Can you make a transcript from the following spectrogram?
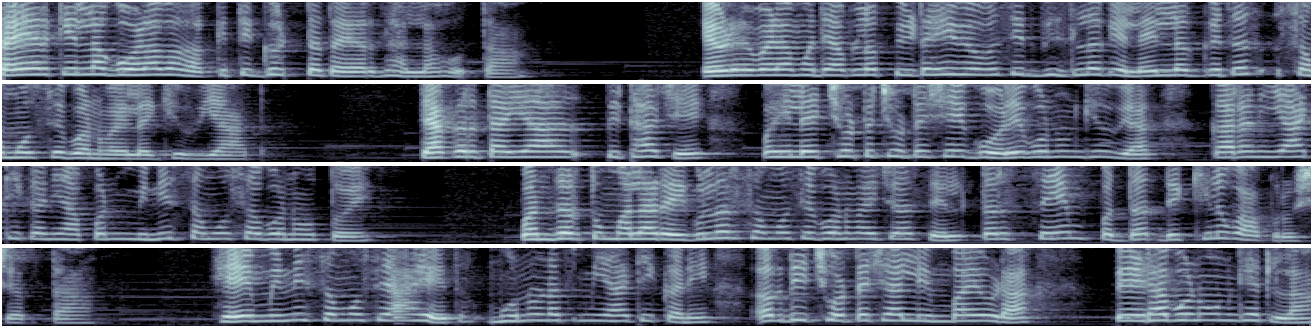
तयार केलेला गोळा बघा किती घट्ट तयार झाला होता. एवढ्या वेळामध्ये आपलं पीठही व्यवस्थित भिजलं गेलं लगेचच समोसे बनवायला घेऊयात. त्याकरता या पिठाचे पहिले छोटे छोटेसे गोळे बनवून घेऊयात कारण या ठिकाणी आपण मिनी समोसा बनवतोय. पण जर तुम्हाला रेग्युलर समोसे बनवायचे असेल तर सेम पद्धत देखील वापरू शकता. हे मिनी समोसे आहेत म्हणूनच मी या ठिकाणी अगदी छोट्याशा लिंबा एवढा पेढा बनवून घेतला.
